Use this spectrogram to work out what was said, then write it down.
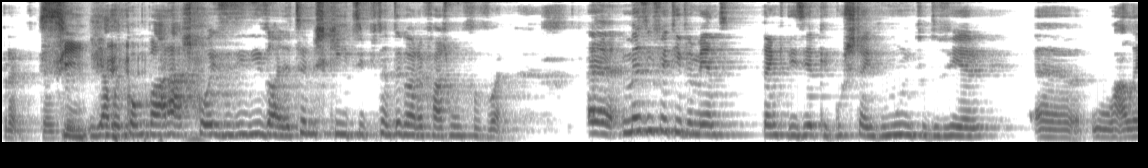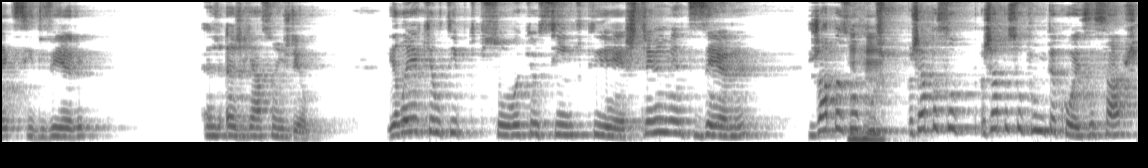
Pronto, Sim. E ela compara as coisas e diz: Olha, temos kits e portanto agora faz-me um favor. Uh, mas efetivamente tenho que dizer que gostei muito de ver uh, o Alex e de ver as, as, reações dele. Ele é aquele tipo de pessoa que eu sinto que é extremamente zen, já passou, uhum. por, já passou, já passou por muita coisa, sabes?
